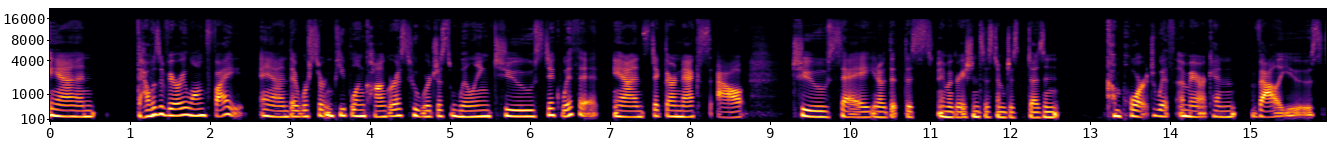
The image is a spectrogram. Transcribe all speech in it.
And that was a very long fight. And there were certain people in Congress who were just willing to stick with it and stick their necks out to say, you know, that this immigration system just doesn't comport with American values.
